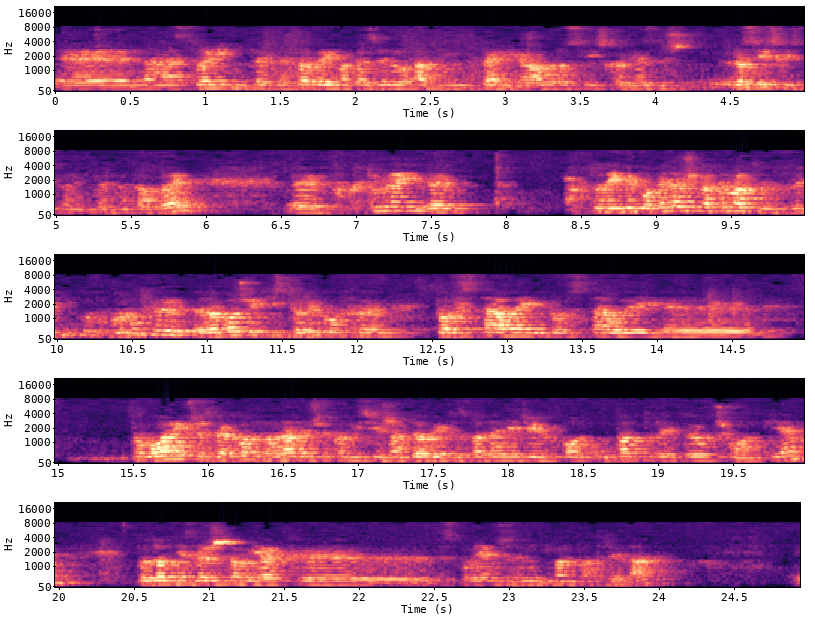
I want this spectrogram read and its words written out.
e, na stronie internetowej magazynu Ad Imperio, rosyjskiej strony internetowej, w której, w której wypowiadał się na temat wyników grupy roboczej historyków powstałej, powstałej powołanej przez Werchowną Radę przy Komisji Rządowej do zbadania dziejów ONU-PA, której był członkiem, podobnie zresztą jak e, wspomniałem przeze mnie Iwan Patrylak. E,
